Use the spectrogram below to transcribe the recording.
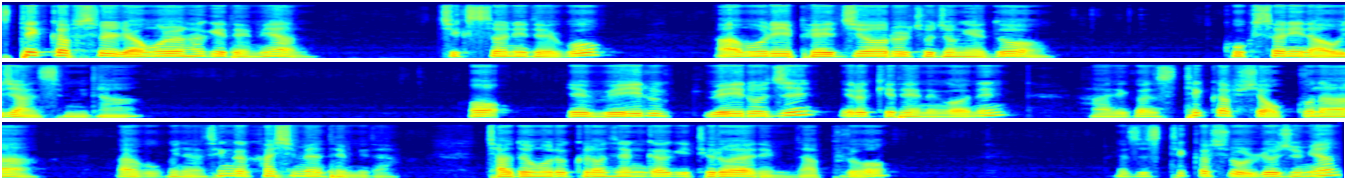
스택 값을 0을 하게 되면 직선이 되고 아무리 베지어를 조정해도 곡선이 나오지 않습니다. 어, 얘 왜 이러, 왜 이러지? 이렇게 되는 거는 아, 이건 스택 값이 없구나 라고 그냥 생각하시면 됩니다. 자동으로 그런 생각이 들어야 됩니다. 앞으로. 그래서 스택 값을 올려주면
